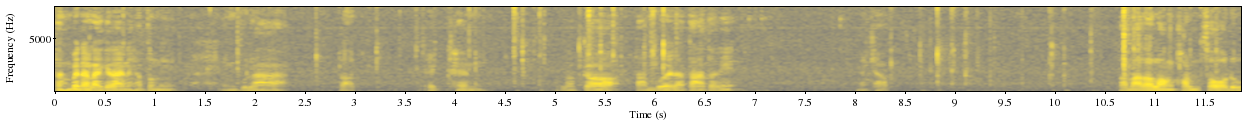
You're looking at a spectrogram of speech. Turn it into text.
ตั้งเป็นอะไรก็ได้นะครับตรงนี้ angular x10 แล้วก็ตามด้วย data ตัวนี้นะครับ ต่อมาเราลอง console ดู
